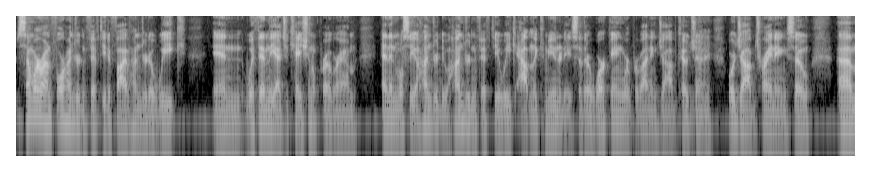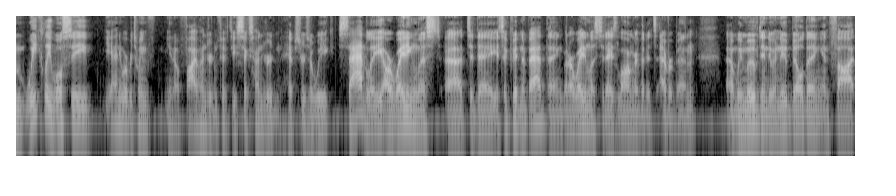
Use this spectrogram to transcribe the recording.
somewhere around 450 to 500 a week in within the educational program and then we'll see 100 to 150 a week out in the community. So they're working we're providing job coaching or job training. So um, weekly we'll see yeah, anywhere between you know 550 600 hipsters a week. Sadly our waiting list uh, today it's a good and a bad thing but our waiting list today is longer than it's ever been. Uh, we moved into a new building and thought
